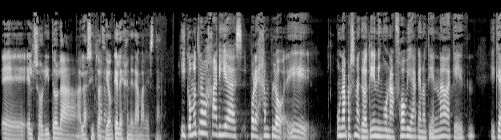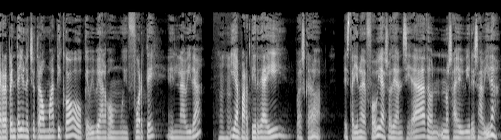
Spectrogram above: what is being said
eh, el solito la, situación que le genera malestar. ¿Y cómo trabajarías, por ejemplo, eh, una persona que no tiene ninguna fobia, que no tiene nada, que, y que de repente hay un hecho traumático o que vive algo muy fuerte en la vida? Y a partir de ahí, pues claro, está lleno de fobias o de ansiedad o no sabe vivir esa vida.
